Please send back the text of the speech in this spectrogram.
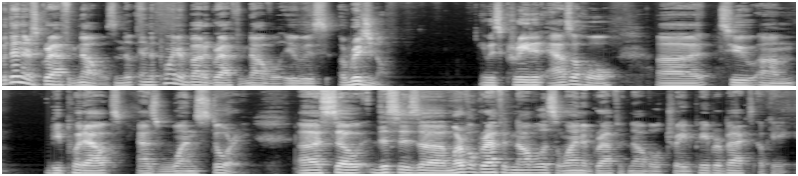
But then there's graphic novels, and the and the point about a graphic novel, it was original. It was created as a whole uh, to um, be put out as one story. Uh, so this is a Marvel graphic novel. It's a line of graphic novel trade paperbacks. Okay,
